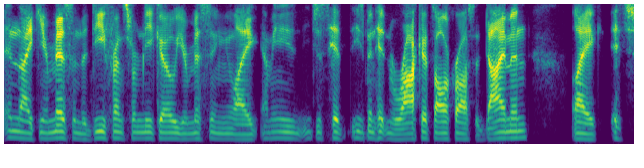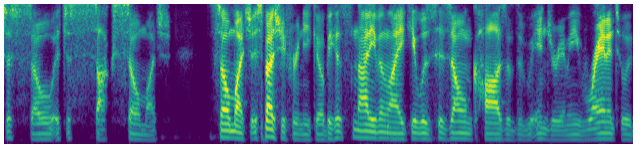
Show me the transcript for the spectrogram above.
and like you're missing the defense from Nico. You're missing like I mean he's he just hit he's been hitting rockets all across the diamond. Like it's just so it just sucks so much so much, especially for Nico, because it's not even like it was his own cause of the injury. I mean, he ran into it,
